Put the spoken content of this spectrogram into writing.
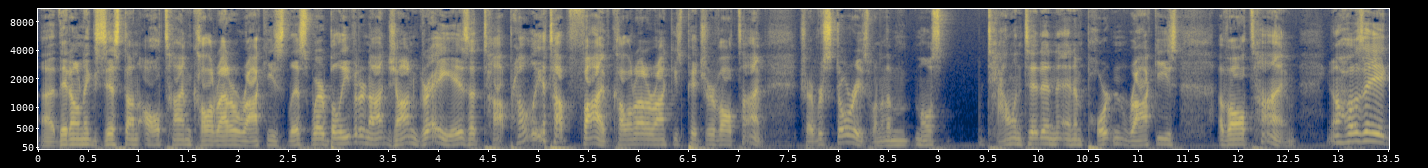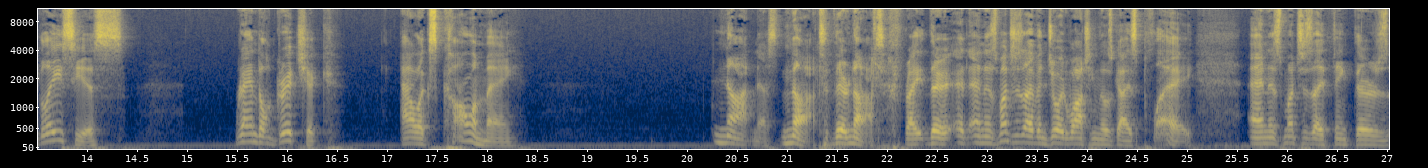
Uh, they don't exist on all time Colorado Rockies list, where, believe it or not, Jon Gray is a top, probably a top five Colorado Rockies pitcher of all time. Trevor Story is one of the most talented and, and important Rockies of all time. You know, Jose Iglesias, Randal Grichuk, Alex Colome, not not they're not right? There and, and, as much as i've enjoyed watching those guys play and as much as i think there's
